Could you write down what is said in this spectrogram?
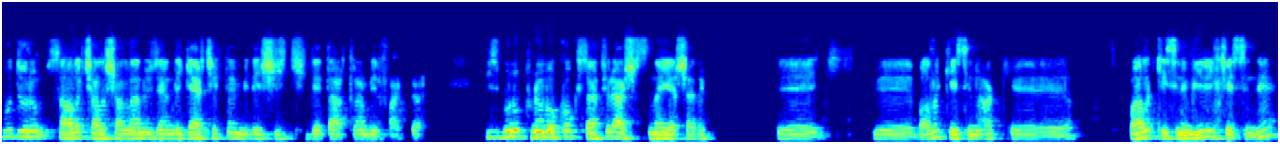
bu durum sağlık çalışanlarının üzerinde gerçekten bir de şiddeti artıran bir faktör. Biz bunu pneumokok zatürre aşısında yaşadık. Ee, e, Balıkesir'in e, Balıkesir'in bir ilçesinde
